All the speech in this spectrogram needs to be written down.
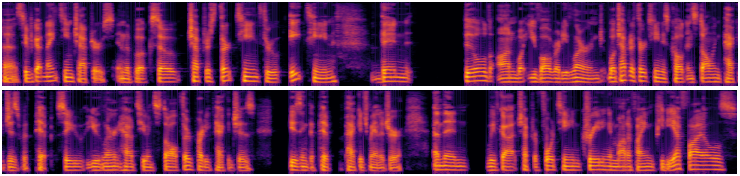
uh, so you've got 19 chapters in the book so chapters 13 through 18 then build on what you've already learned. Well, chapter 13 is called installing packages with pip. So you, you learn how to install third party packages using the pip package manager. And then we've got chapter 14, creating and modifying PDF files.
